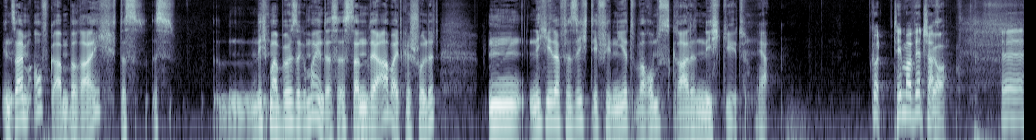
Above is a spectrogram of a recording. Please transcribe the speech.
in seinem Aufgabenbereich, das ist nicht mal böse gemeint, das ist dann der Arbeit geschuldet, mh, nicht jeder für sich definiert, warum es gerade nicht geht. Ja. Gut, Thema Wirtschaft. Ja. Äh,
